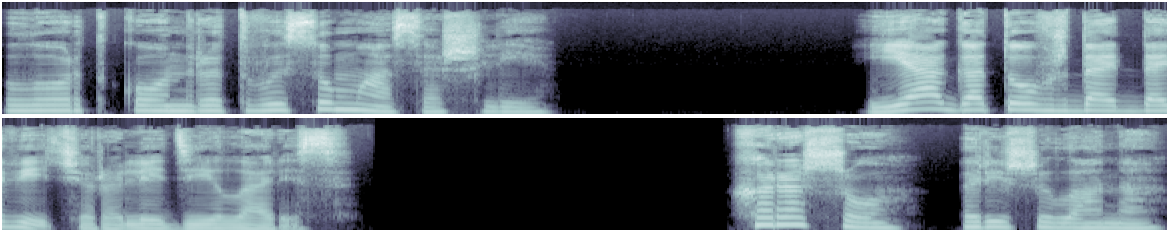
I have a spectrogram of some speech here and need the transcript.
«Лорд Конрад, вы с ума сошли», я готов ждать до вечера, леди Иларис». «Хорошо», — решила она.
